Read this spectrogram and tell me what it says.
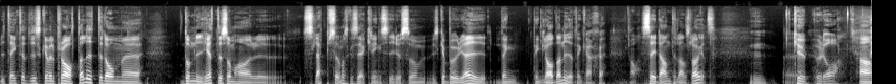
vi tänkte att vi ska väl prata lite eh, de nyheter som har eh, släppts, eller man ska säga, kring Sirius. Så vi ska börja i den, den glada nyheten kanske. Ja. Zeidan till landslaget. Mm. Kul. Hur då? Ja.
